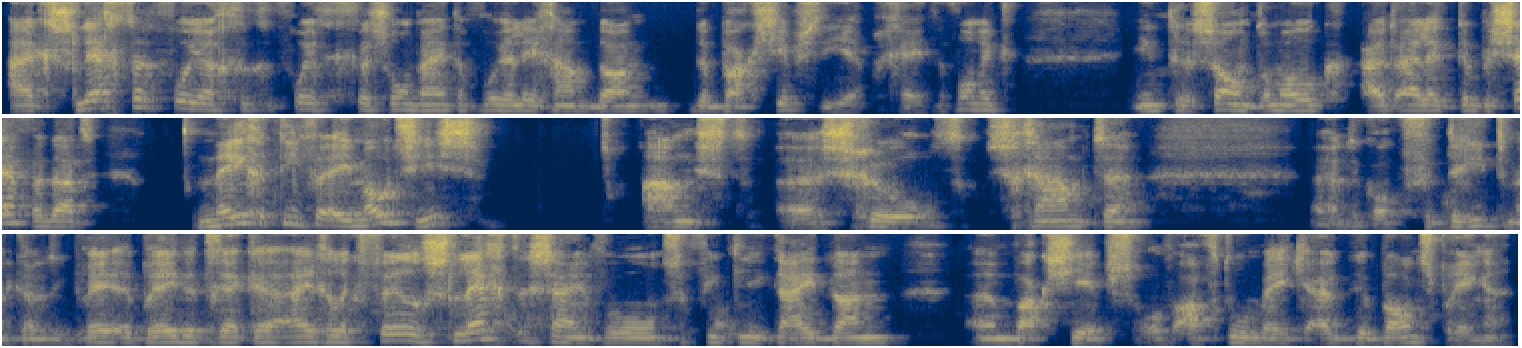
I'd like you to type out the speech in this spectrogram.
eigenlijk slechter voor je, voor je gezondheid en voor je lichaam dan de bak chips die je hebt gegeten. Dat vond ik interessant om ook uiteindelijk te beseffen dat negatieve emoties, angst, uh, schuld, schaamte, uh, natuurlijk ook verdriet, maar ik kan natuurlijk breder trekken, eigenlijk veel slechter zijn voor onze vitaliteit dan een bak chips of af en toe een beetje uit de band springen.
